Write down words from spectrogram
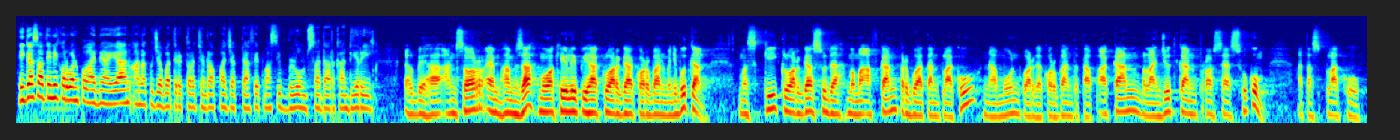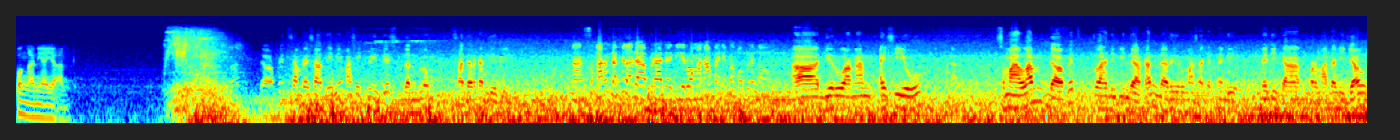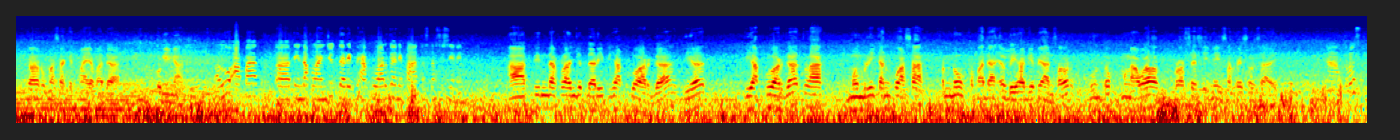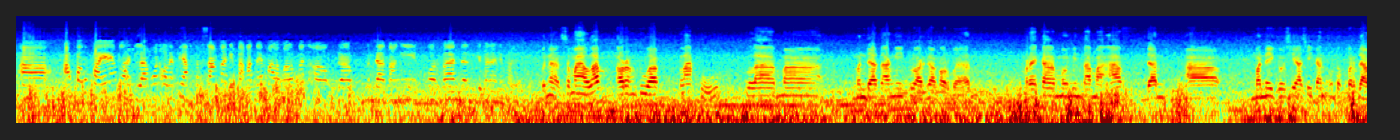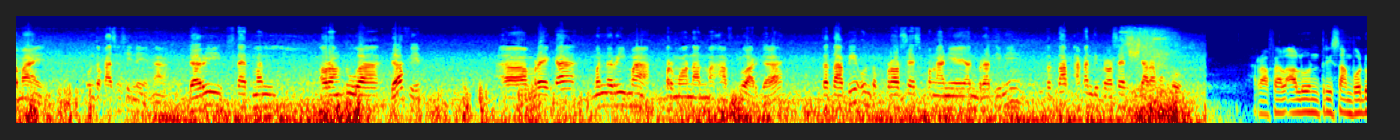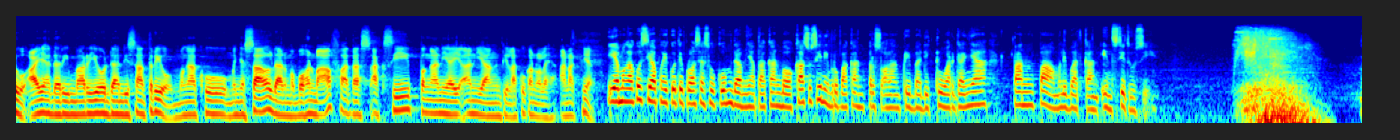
Hingga saat ini korban penganiayaan anak pejabat Direktur Jenderal Pajak David masih belum sadarkan diri. LBH Ansor M. Hamzah mewakili pihak keluarga korban menyebutkan, meski keluarga sudah memaafkan perbuatan pelaku, namun keluarga korban tetap akan melanjutkan proses hukum atas pelaku penganiayaan. David sampai saat ini masih kritis dan belum sadarkan diri. Nah, sekarang David ada berada di ruangan apa ini Pak, tahu? Uh, di ruangan ICU. Semalam David telah dipindahkan dari Rumah Sakit Medi Medika Permata Hijau ke Rumah Sakit Maya pada Kuningan. Lalu apa uh, tindak lanjut dari pihak keluarga nih Pak atas kasus ini? Uh, tindak lanjut dari pihak keluarga, dia pihak keluarga telah memberikan kuasa penuh kepada LBH GP Ansor untuk mengawal proses ini sampai selesai. Nah, terus uh, apa upaya yang telah dilakukan oleh pihak tersangka nih Pak? Katanya malam-malam kan udah mendatangi korban dan gimana nih Pak? Benar, semalam orang tua pelaku telah mendatangi keluarga korban. Mereka meminta maaf dan uh, menegosiasikan untuk berdamai untuk kasus ini. Nah, dari statement orang tua David, uh, mereka menerima permohonan maaf keluarga tetapi untuk proses penganiayaan berat ini tetap akan diproses secara hukum. Rafael Alun Trisambodo, ayah dari Mario Dandi Satrio, mengaku menyesal dan memohon maaf atas aksi penganiayaan yang dilakukan oleh anaknya. Ia mengaku siap mengikuti proses hukum dan menyatakan bahwa kasus ini merupakan persoalan pribadi keluarganya tanpa melibatkan institusi.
